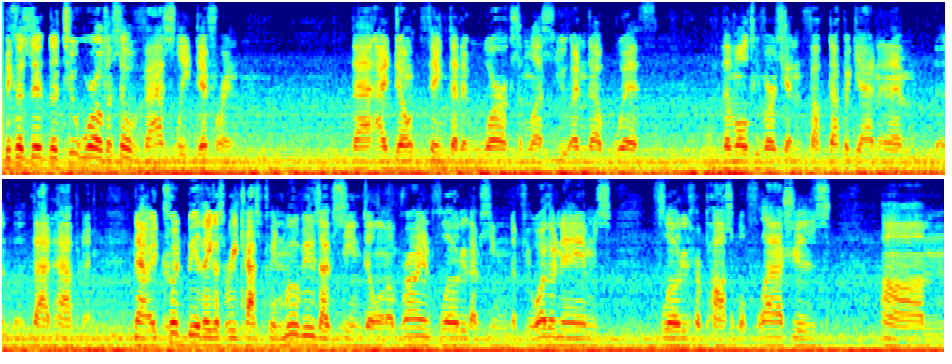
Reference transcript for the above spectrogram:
because the the two worlds are so vastly different that I don't think that it works unless you end up with the multiverse getting fucked up again and that happening. Now, it could be they just recast between movies. I've seen Dylan O'Brien floated. I've seen a few other names floated for possible flashes. Um,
